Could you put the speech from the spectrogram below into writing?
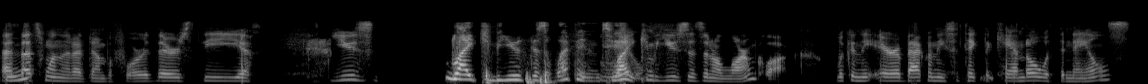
that, Mhm. that's one that i've done before there's the uh, use Light can be used as a weapon too. light can be used as an alarm clock look in the era back when they used to take the candle with the nails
